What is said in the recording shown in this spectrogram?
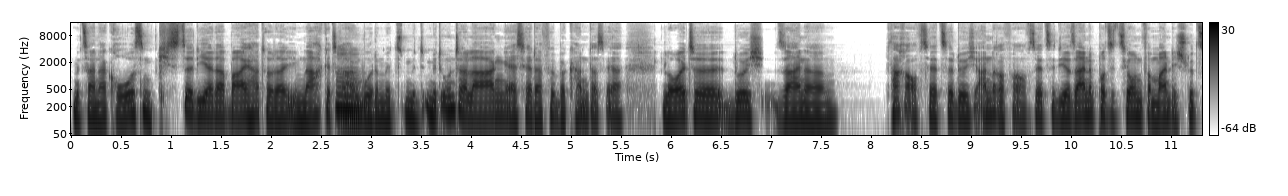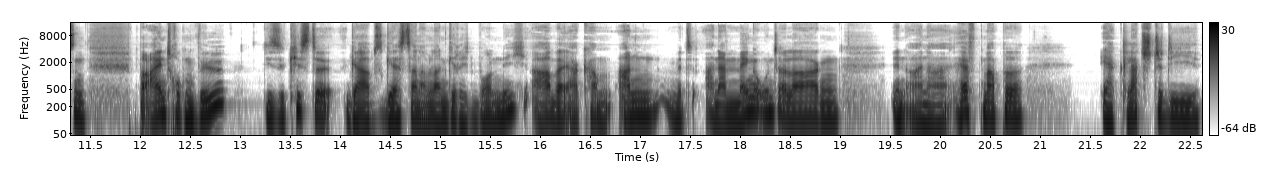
mit seiner großen Kiste, die er dabei hat oder ihm nachgetragen mhm. wurde mit, mit, mit Unterlagen. Er ist ja dafür bekannt, dass er Leute durch seine Fachaufsätze, durch andere Fachaufsätze, die er seine Position vermeintlich schützen, beeindrucken will. Diese Kiste gab es gestern am Landgericht Bonn nicht, aber er kam an mit einer Menge Unterlagen in einer Heftmappe, Er klatschte die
